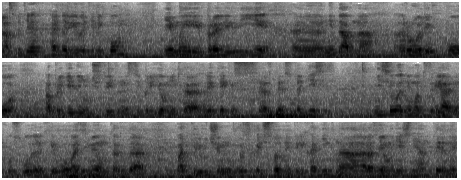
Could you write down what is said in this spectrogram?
Здравствуйте, это Viva Telecom. И мы провели э, недавно ролик по определению чувствительности приемника Retex RT110. И сегодня вот в реальных условиях его возьмем тогда, подключим высокочастотный переходник на разъем внешней антенны,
